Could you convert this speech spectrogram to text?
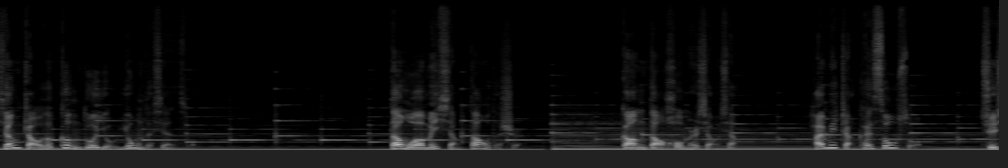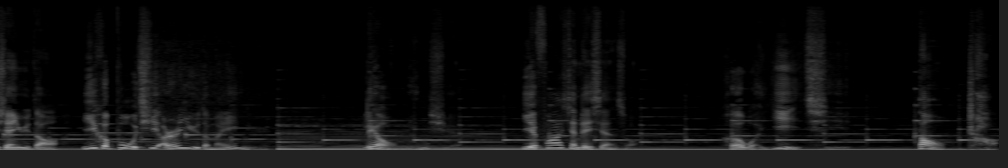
想找到更多有用的线索。但我没想到的是，刚到后门小巷，还没展开搜索，却先遇到一个不期而遇的美女廖明雪，也发现这线索，和我一起到场。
